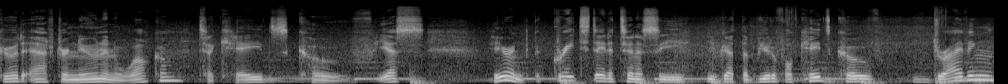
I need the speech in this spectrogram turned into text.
Good afternoon and welcome to Cades Cove. Yes, here in the great state of Tennessee, you've got the beautiful Cades Cove driving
